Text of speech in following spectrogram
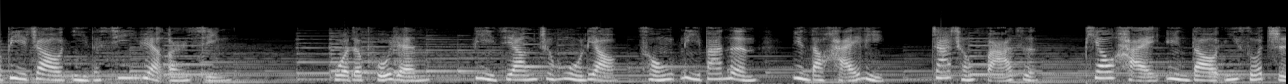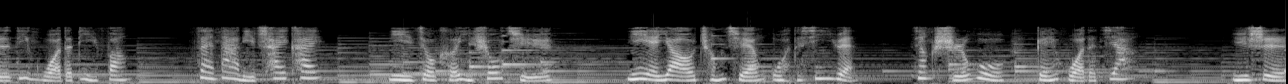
必照你的心愿而行。我的仆人必将这木料从利巴嫩运到海里，扎成筏子。”漂海运到你所指定我的地方，在那里拆开，你就可以收取。你也要成全我的心愿，将食物给我的家。于是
